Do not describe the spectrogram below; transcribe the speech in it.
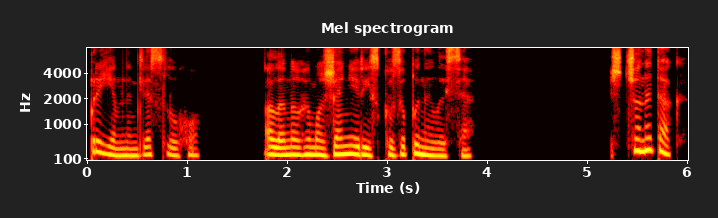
приємним для слуху. Але ноги можені різко зупинилися. Що не так?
